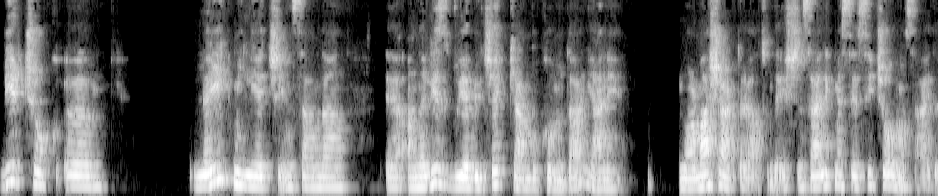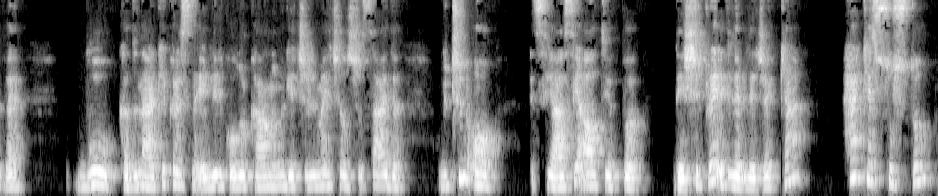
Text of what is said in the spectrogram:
birçok e, milliyetçi insandan e, analiz duyabilecekken bu konuda yani normal şartlar altında eşcinsellik meselesi hiç olmasaydı ve bu kadın erkek arasında evlilik olur kanunu geçirilmeye çalışılsaydı bütün o siyasi altyapı deşifre edilebilecekken herkes sustu.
